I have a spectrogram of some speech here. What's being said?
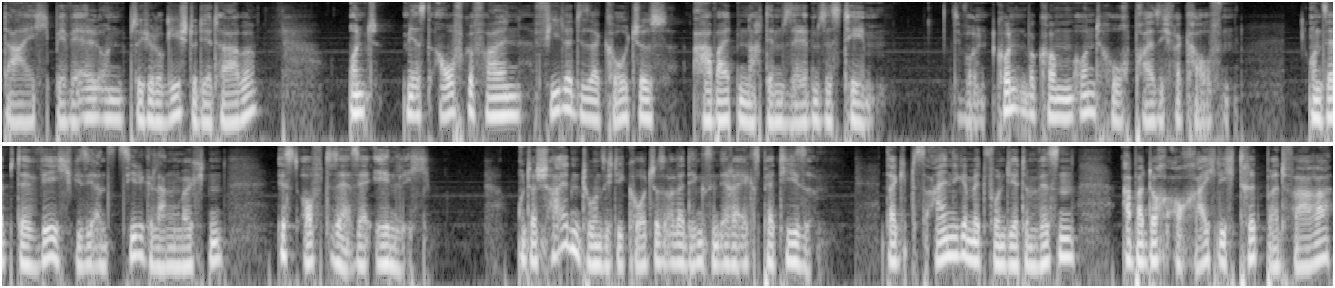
da ich BWL und Psychologie studiert habe. Und mir ist aufgefallen, viele dieser Coaches arbeiten nach demselben System. Sie wollen Kunden bekommen und hochpreisig verkaufen. Und selbst der Weg, wie sie ans Ziel gelangen möchten, ist oft sehr, sehr ähnlich. Unterscheiden tun sich die Coaches allerdings in ihrer Expertise. Da gibt es einige mit fundiertem Wissen, aber doch auch reichlich Trittbrettfahrer,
